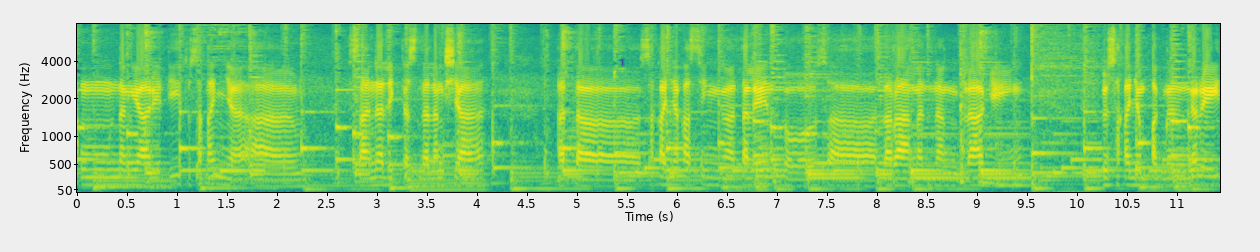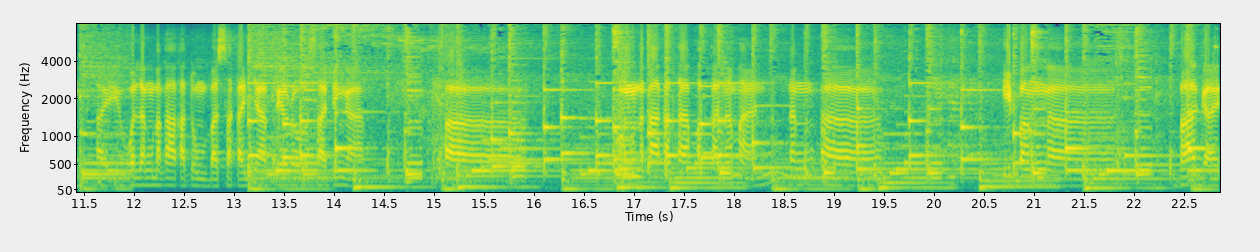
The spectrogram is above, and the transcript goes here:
ang nangyari dito sa kanya, uh, sana ligtas na lang siya at uh, sa kanya kasing uh, talento sa larangan ng vlogging doon sa kanyang pag-narrate ay walang makakatumba sa kanya pero sabi nga uh, kung nakakatapak ka naman ng uh, ibang uh, bagay,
